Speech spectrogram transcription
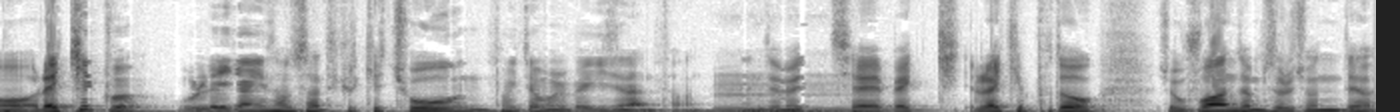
어, 레키프 원래 이강인 선수한테 그렇게 좋은 평점을 매기진 않던 음. 현재 매체 레키, 레키프도 좀 후한 점수를 줬는데요.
